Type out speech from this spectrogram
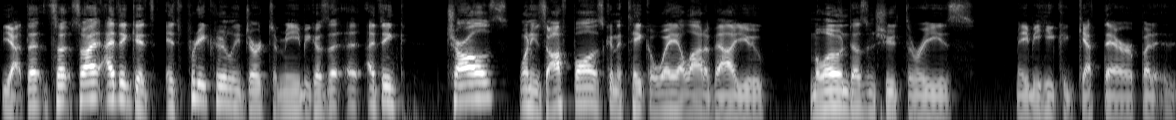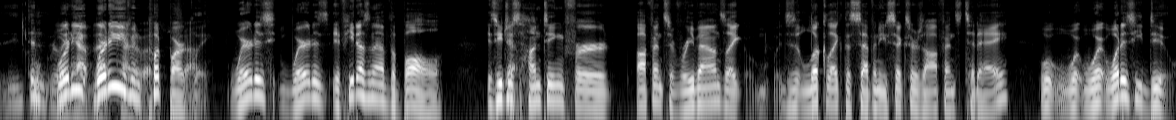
yeah. That, so so I, I think it's it's pretty clearly Dirk to me because I, I think Charles when he's off ball is going to take away a lot of value. Malone doesn't shoot threes. Maybe he could get there, but it, didn't really. where do you where do you even put shot. Barkley? Where does where does if he doesn't have the ball, is he just hunting for offensive rebounds? Like does it look like the 76ers offense today? What what, what does he do?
